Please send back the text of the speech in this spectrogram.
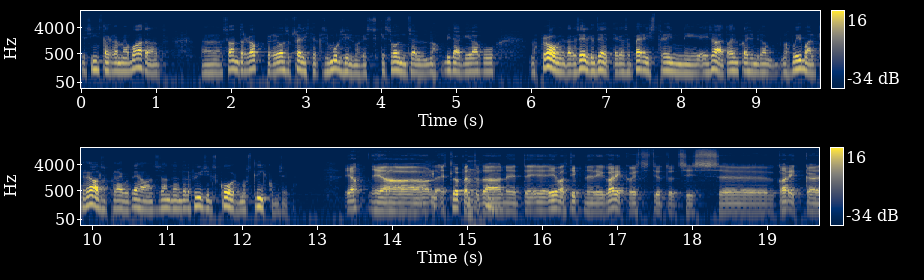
kes Instagrami on vaadanud äh,, Sander Kapper ja Joosep Salist hakkasid mul silma, kes, kes on seal noh, midagi nagu noh, proovinud, aga selge on see, et ega sa päris trenni ei saa, et ainuke asi, mida on noh, võimalik reaalselt praegu teha, on siis anda endale füüsilist koormust liikumisega jah, ja et lõpetada need Evald Tipneri karikavõistluste jutud, siis äh, karika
